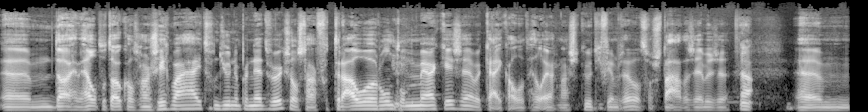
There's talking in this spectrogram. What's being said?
Ehm, daar helpt het ook als er een zichtbaarheid van Juniper Networks, als daar vertrouwen rondom een merk is. Hè. We kijken altijd heel erg naar security firms, hè. wat voor status hebben ze. Ja. Ehm,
